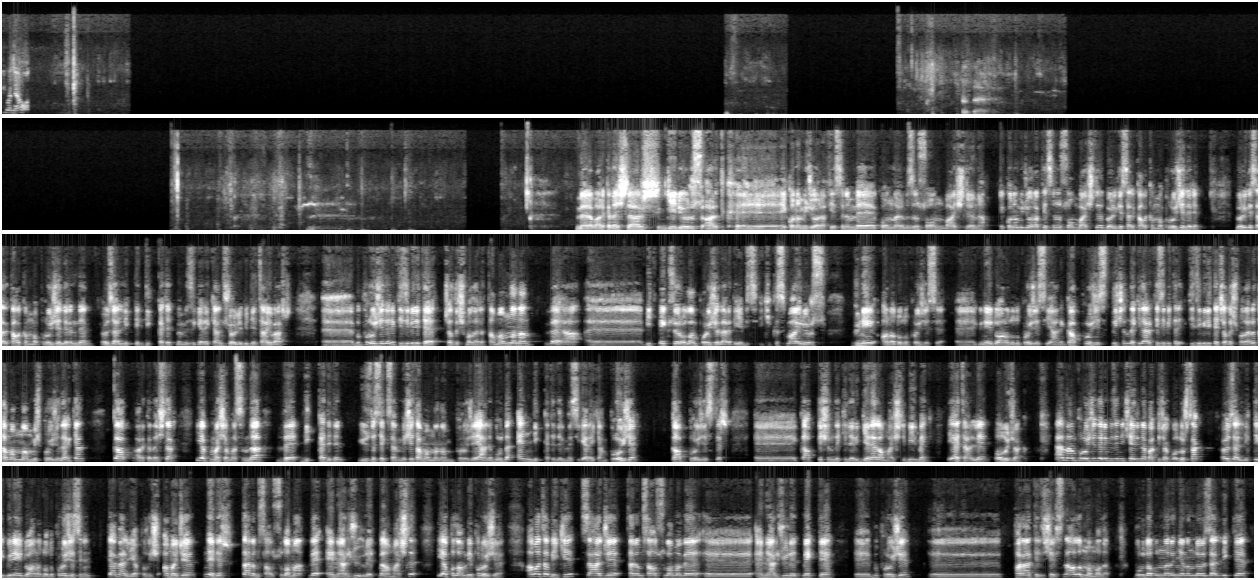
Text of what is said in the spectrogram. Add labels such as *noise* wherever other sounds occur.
you an hour. Merhaba arkadaşlar. Geliyoruz artık eee, ekonomi coğrafyasının ve konularımızın son başlığına. Ekonomi coğrafyasının son başlığı bölgesel kalkınma projeleri. Bölgesel kalkınma projelerinde özellikle dikkat etmemiz gereken şöyle bir detay var. Eee, bu projeleri fizibilite çalışmaları tamamlanan veya eee, bitmek üzere olan projeler diye biz iki kısma ayırıyoruz. Güney Anadolu projesi, e, Güneydoğu Anadolu projesi yani GAP projesi dışındakiler fizibilite, fizibilite çalışmaları tamamlanmış projelerken GAP arkadaşlar yapım aşamasında ve dikkat edin %85'i tamamlanan bir proje. Yani burada en dikkat edilmesi gereken proje GAP projesidir. E, GAP dışındakileri genel amaçlı bilmek yeterli olacak. Hemen projelerimizin içeriğine bakacak olursak özellikle Güneydoğu Anadolu projesinin temel yapılış amacı nedir? Tarımsal sulama ve enerji üretme amaçlı yapılan bir proje. Ama tabii ki sadece tarımsal sulama ve e, enerji üretmek de e, bu proje e, parantez içerisine alınmamalı. Burada bunların yanında özellikle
